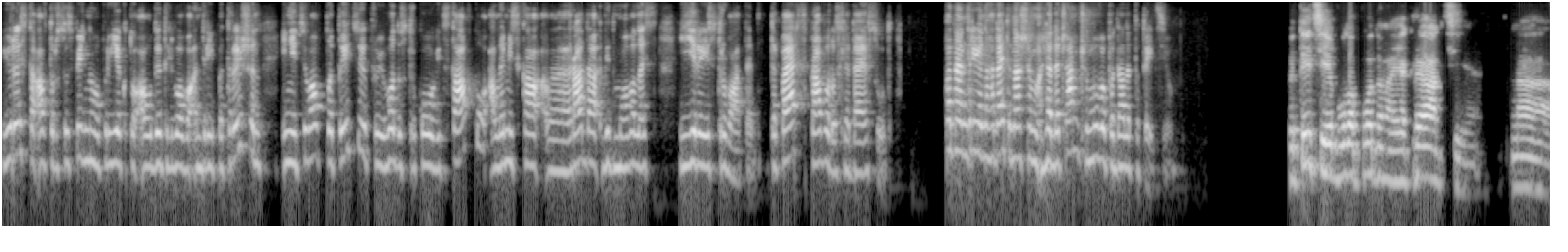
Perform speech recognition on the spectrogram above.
Юрист та автор суспільного проєкту Аудит Львова Андрій Петришин ініціював петицію про його дострокову відставку, але міська е, рада відмовилась її реєструвати. Тепер справу розглядає суд. Пане Андрію, нагадайте нашим глядачам, чому ви подали петицію. Петиція була подана як реакція на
